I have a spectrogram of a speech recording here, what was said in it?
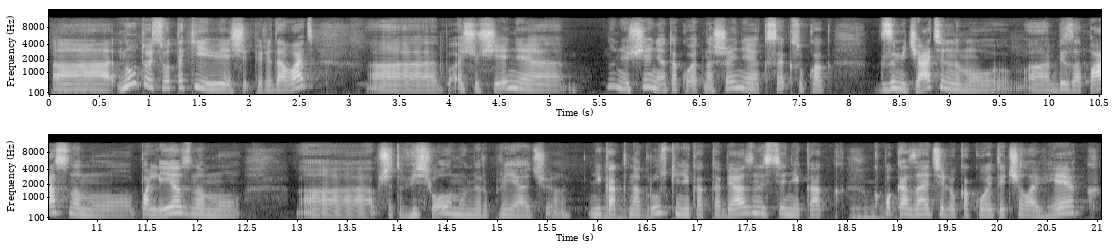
А, ну, то есть вот такие вещи передавать, а, ощущение, ну, не ощущение, а такое отношение к сексу как к замечательному, а, безопасному, полезному, а, вообще-то веселому мероприятию. Не как к нагрузке, не как к обязанности, не как к показателю, какой ты человек,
